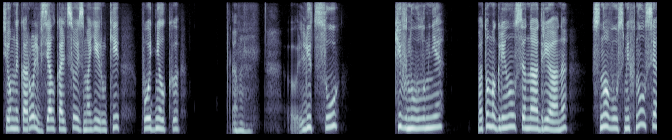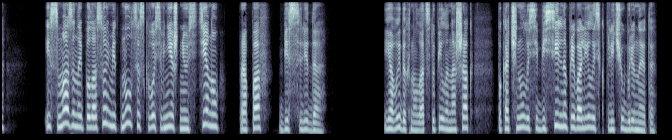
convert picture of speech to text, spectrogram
Темный король взял кольцо из моей руки, поднял к эм, лицу, кивнул мне, потом оглянулся на Адриана — снова усмехнулся и смазанной полосой метнулся сквозь внешнюю стену, пропав без следа. Я выдохнула, отступила на шаг, покачнулась и бессильно привалилась к плечу брюнета.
